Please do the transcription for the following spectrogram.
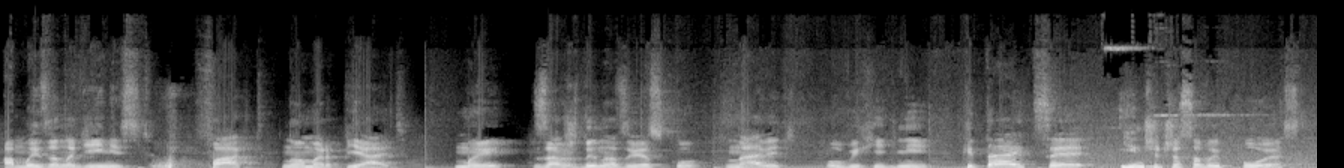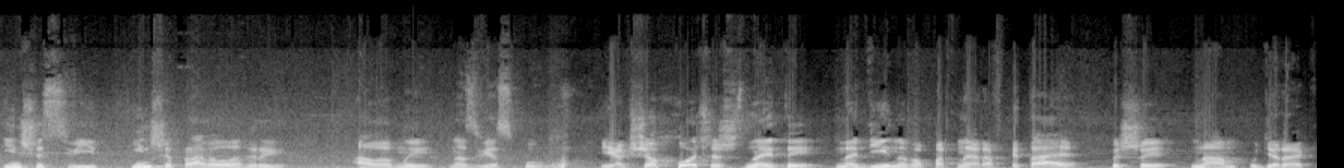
а ми за надійність. Факт номер 5. Ми завжди на зв'язку, навіть у вихідні. Китай це інший часовий пояс, інший світ, інші правила гри. Але ми на зв'язку. Якщо хочеш знайти надійного партнера в Китаї, пиши нам у Директ.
